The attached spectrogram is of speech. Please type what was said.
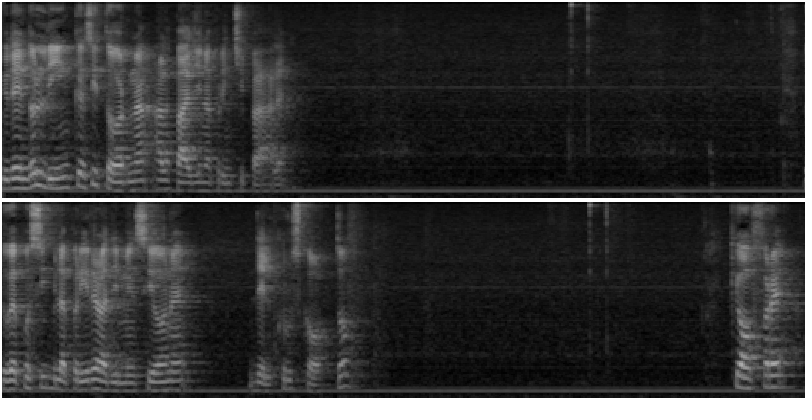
Chiudendo il link si torna alla pagina principale. dove è possibile aprire la dimensione del cruscotto che offre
